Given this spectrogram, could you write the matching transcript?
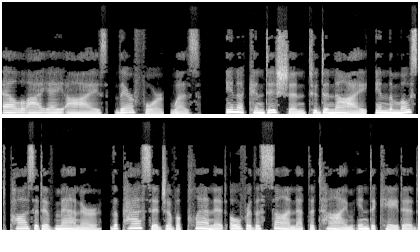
Liais, therefore, was in a condition to deny, in the most positive manner, the passage of a planet over the Sun at the time indicated.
